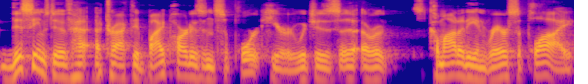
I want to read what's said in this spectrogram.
this seems to have ha- attracted bipartisan support here, which is a, a commodity in rare supply.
